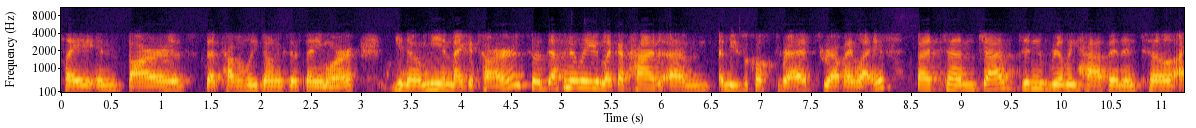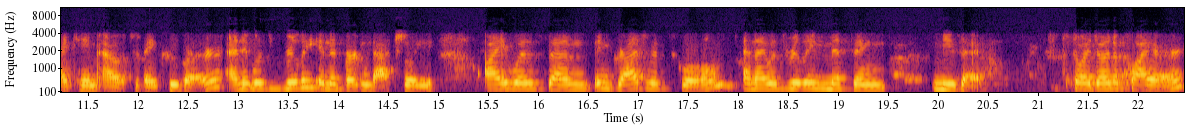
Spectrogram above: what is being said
play in bars that probably don't exist anymore, you know, me and my guitar. So definitely, like, I've had um, a musical thread throughout my life. But um, jazz didn't really happen until I came out to Vancouver. And it was really inadvertent, actually. I was um, in graduate school and I was really missing music. So I joined a choir,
